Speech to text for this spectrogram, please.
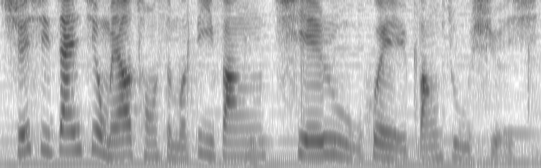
学习占星，我们要从什么地方切入会帮助学习？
